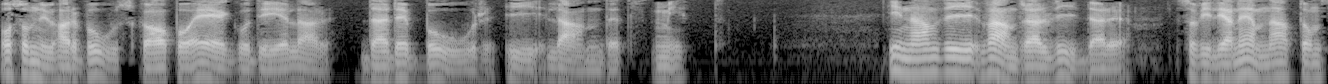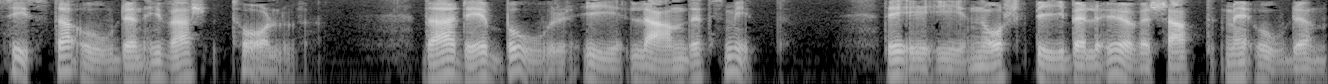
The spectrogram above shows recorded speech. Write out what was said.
och som nu har boskap och ägodelar där det bor i landets mitt. Innan vi vandrar vidare så vill jag nämna att de sista orden i vers 12, där det bor i landets mitt, det är i norsk bibel översatt med orden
